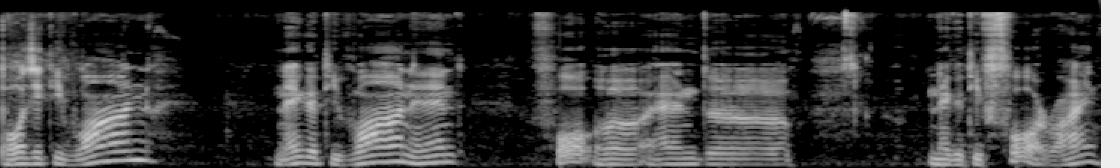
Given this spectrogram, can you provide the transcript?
positive 1 negative 1 and 4 uh, and uh, negative 4 right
